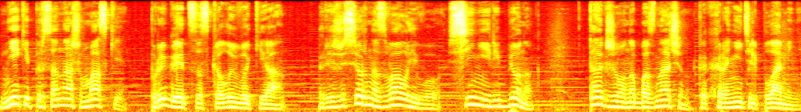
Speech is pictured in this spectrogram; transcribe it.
Некий персонаж в маске прыгает со скалы в океан. Режиссер назвал его «Синий ребенок», также он обозначен как хранитель пламени.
